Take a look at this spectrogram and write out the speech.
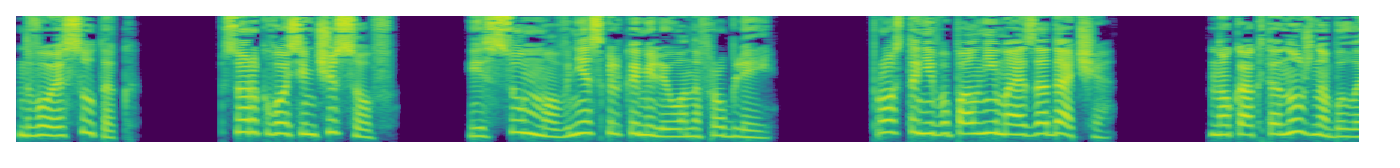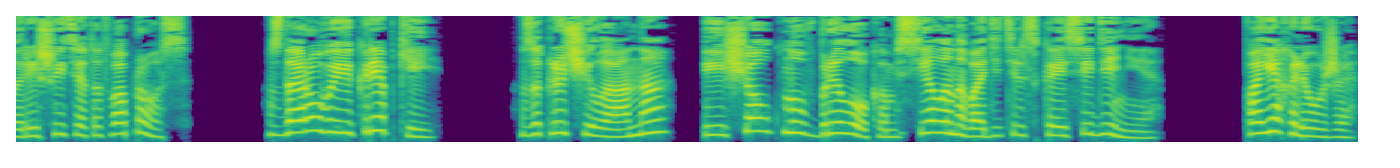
Двое суток. 48 часов. И сумма в несколько миллионов рублей. Просто невыполнимая задача. Но как-то нужно было решить этот вопрос. «Здоровый и крепкий», — заключила она, и, щелкнув брелоком, села на водительское сиденье. «Поехали уже».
